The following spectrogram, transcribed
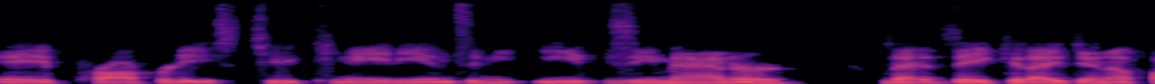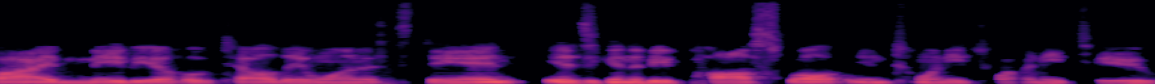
USA properties to Canadians in an easy manner that they could identify, maybe a hotel they want to stay in, is going to be possible in 2022.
